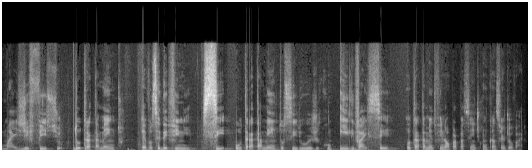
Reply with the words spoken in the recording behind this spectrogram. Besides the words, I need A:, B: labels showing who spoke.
A: O mais difícil do tratamento é você definir se o tratamento cirúrgico ele vai ser o tratamento final para paciente com câncer de ovário.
